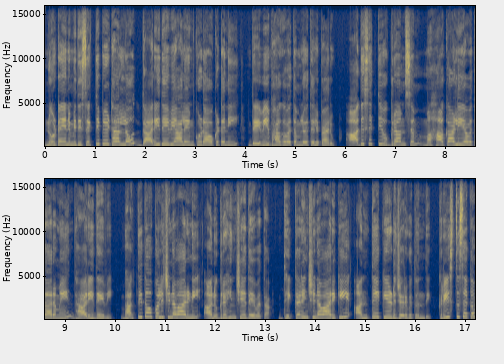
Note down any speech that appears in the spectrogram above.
నూట ఎనిమిది శక్తిపీఠాల్లో దారీదేవి ఆలయం కూడా ఒకటని దేవీ భాగవతంలో తెలిపారు. ఆదిశక్తి ఉగ్రాంశం మహాకాళి అవతారమే ధారీదేవి భక్తితో కొలిచిన వారిని అనుగ్రహించే దేవత. ధిక్కరించిన వారికి అంతే కీడు జరుగుతుంది. క్రీస్తు శకం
